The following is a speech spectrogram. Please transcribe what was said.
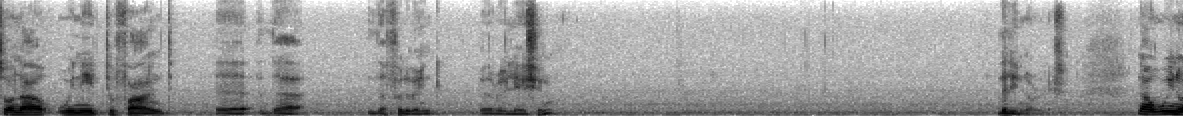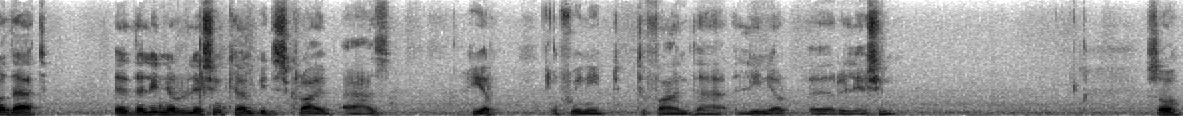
so now we need to find uh, the the following uh, relation. The linear relation. Now we know that uh, the linear relation can be described as here if we need to find the linear uh, relation. So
